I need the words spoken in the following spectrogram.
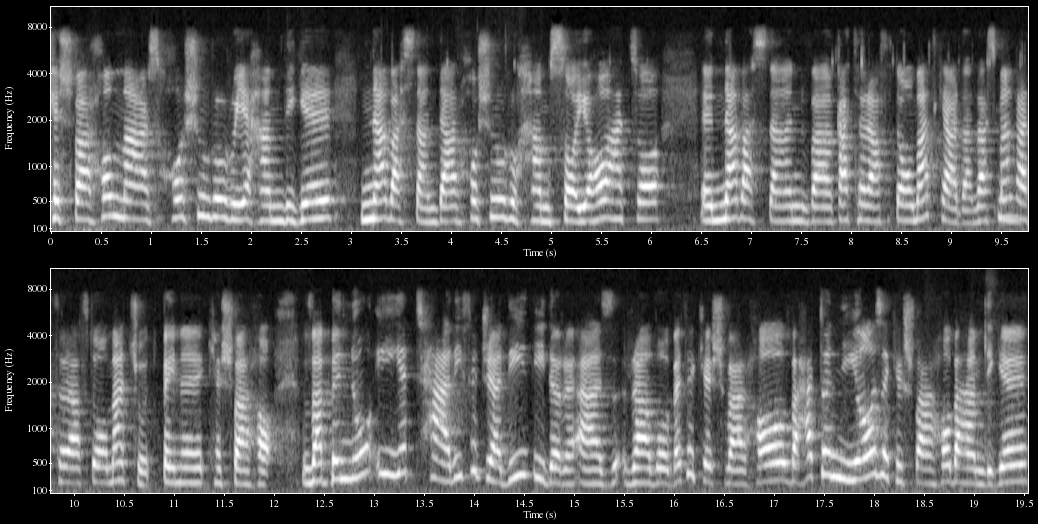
کشورها مرزهاشون رو روی همدیگه نبستن درهاشون رو رو همسایه ها حتی نبستن و قطع رفت آمد کردن. رسما قطع رفت آمد شد بین کشورها و به نوعی یه تعریف جدیدی داره از روابط کشورها و حتی نیاز کشورها به همدیگه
